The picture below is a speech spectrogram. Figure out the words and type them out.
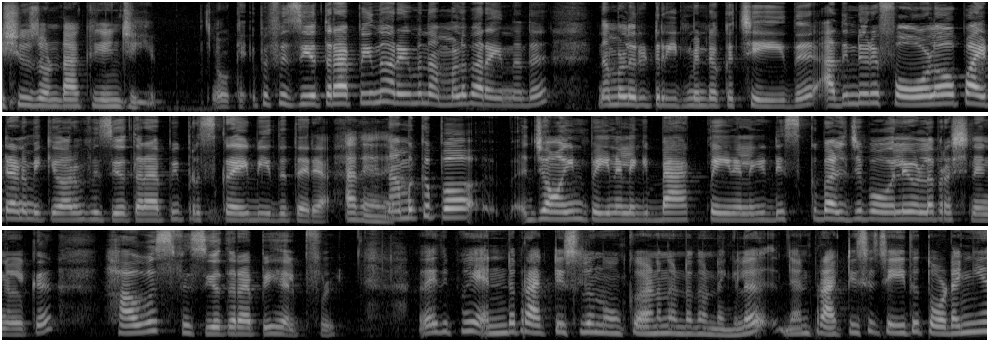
ഇഷ്യൂസ് ഉണ്ടാക്കുകയും ചെയ്യും. ഓക്കെ ഇപ്പോൾ ഫിസിയോതെറാപ്പി എന്ന് പറയുമ്പോൾ നമ്മൾ പറയുന്നത് നമ്മളൊരു ട്രീറ്റ്മെന്റ് ഒക്കെ ചെയ്ത് അതിന്റെ ഒരു ഫോളോ അപ്പ് ആയിട്ടാണ് മിക്കവാറും ഫിസിയോതെറാപ്പി പ്രിസ്ക്രൈബ് ചെയ്ത് തരിക നമുക്കിപ്പോൾ ജോയിന്റ് പെയിൻ അല്ലെങ്കിൽ ബാക്ക് പെയിൻ അല്ലെങ്കിൽ ഡിസ്ക് ബൾജ് പോലെയുള്ള പ്രശ്നങ്ങൾക്ക് ഹൗ ഇസ് ഫിസിയോതെറാപ്പി ഹെൽപ്ഫുൾ അതായത് ഇപ്പോൾ എന്റെ പ്രാക്ടീസിൽ നോക്കുകയാണെന്നുണ്ടെന്നുണ്ടെങ്കിൽ ഞാൻ പ്രാക്ടീസ് ചെയ്ത് തുടങ്ങിയ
